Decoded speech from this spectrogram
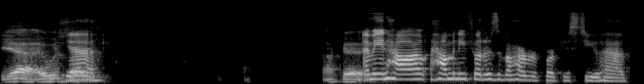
Yeah, it was Yeah. like not good. i mean how how many photos of a harbor porpoise do you have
